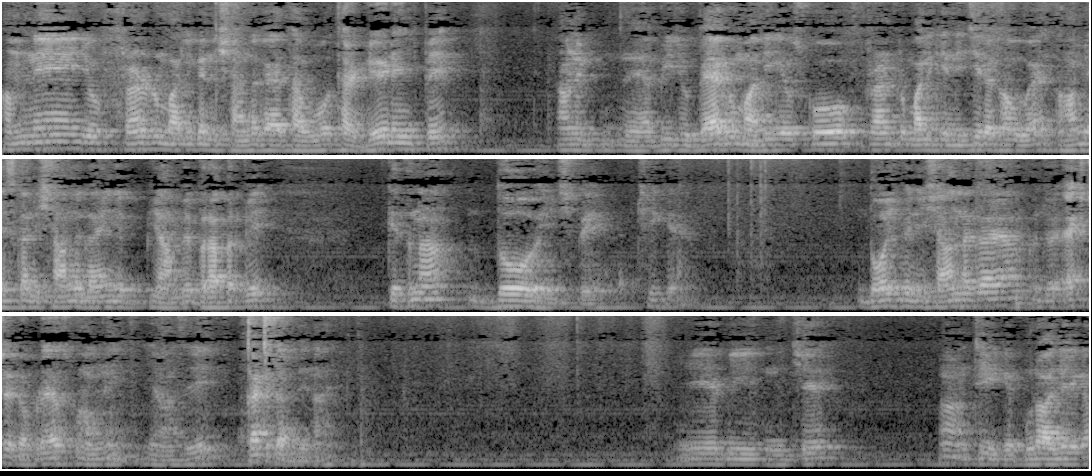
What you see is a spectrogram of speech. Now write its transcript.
हमने जो फ्रंट रुमाली का निशान लगाया था, वो था डेढ़ इंच पे। हमने अभी जो बैक रुमाली है, उसको फ्रंट रुमाली के नीचे रखा हुआ है। तो हम इसका निशान लगाएँगे यहाँ पे बराबर पे, कितना? दो इंच पे, ठीक है। दो इंच पे निशान लगाया, जो एक्स्ट्रा कपड़ा है, उसको हमने यहाँ से कट कर देना है। ये भी नीचे। हाँ ठीक है पूरा आ जाएगा।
